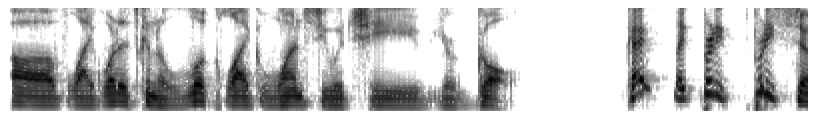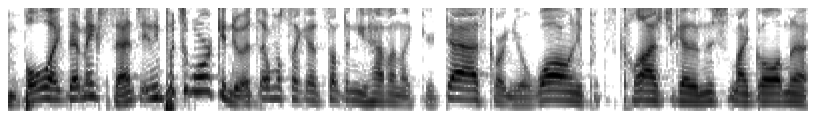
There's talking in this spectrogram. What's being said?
of like what it's going to look like once you achieve your goal. Okay, like pretty pretty simple. Like that makes sense, and you put some work into it. It's almost like it's something you have on like your desk or on your wall, and you put this collage together. And this is my goal. I'm gonna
